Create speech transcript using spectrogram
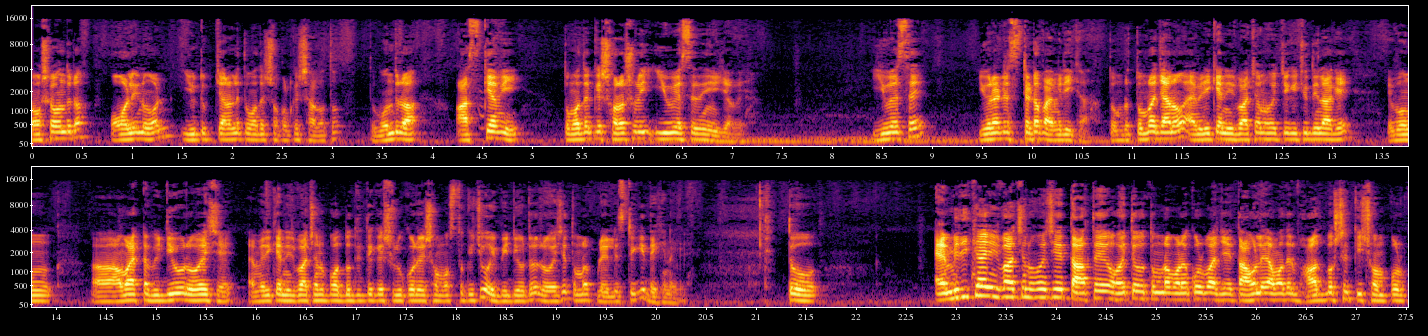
নমস্কার বন্ধুরা অল ইন ওয়ান ইউটিউব চ্যানেলে তোমাদের সকলকে স্বাগত। তো বন্ধুরা, আজকে আমি তোমাদেরকে সরাসরি ইউএসএ নিয়ে যাবে। USA united state of America তোমরা তোমরা জানো আমেরিকা নির্বাচন হয়েছে কিছুদিন আগে এবং আমার একটা ভিডিও রয়েছে। আমেরিকা নির্বাচন পদ্ধতি থেকে শুরু করে সমস্ত কিছু ওই ভিডিওটা রয়েছে, তোমরা প্লেলিস্টে গিয়ে দেখে নেবে। তো আমেরিকায় নির্বাচন হয়েছে, তাতে হয়তো তোমরা মনে করবা যে, তাহলে আমাদের ভারতবর্ষের কি সম্পর্ক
